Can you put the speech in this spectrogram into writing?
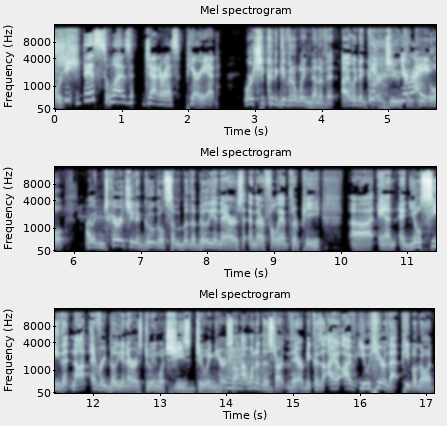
Or she, this was generous. Period. or she could have given away none of it. I would encourage you to right. Google. I would encourage you to Google some of the billionaires and their philanthropy, uh, and and you'll see that not every billionaire is doing what she's doing here. So I wanted Mm. to start there because I I've, you hear that people going,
